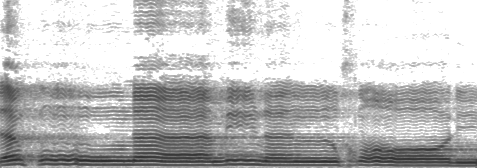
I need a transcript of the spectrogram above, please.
تكونا من الخالدين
